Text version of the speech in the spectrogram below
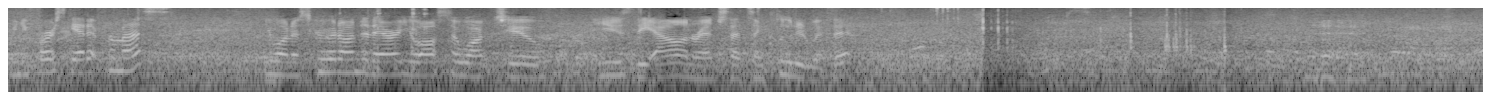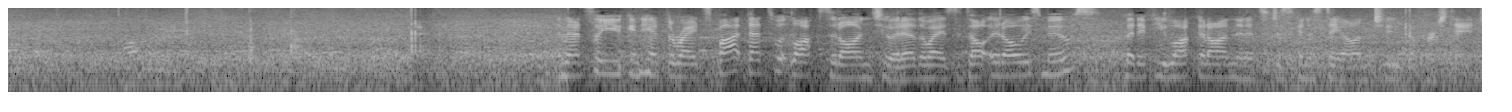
When you first get it from us, you want to screw it onto there. You also want to use the Allen wrench that's included with it. And that's so you can hit the right spot. That's what locks it onto it. Otherwise, it, al it always moves. But if you lock it on, then it's just going to stay on to the first stage.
